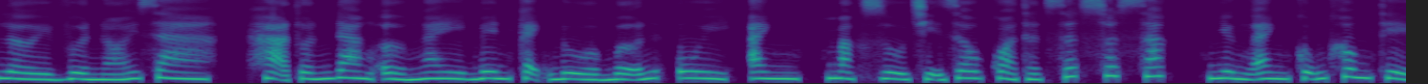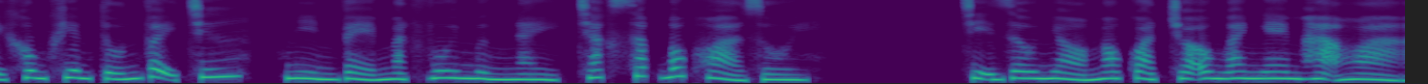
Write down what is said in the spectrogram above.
Lời vừa nói ra, Hạ Tuấn đang ở ngay bên cạnh đùa bỡn, ui, anh, mặc dù chị dâu quả thật rất xuất sắc, nhưng anh cũng không thể không khiêm tốn vậy chứ, nhìn vẻ mặt vui mừng này, chắc sắp bốc hỏa rồi. Chị dâu nhỏ mau quạt cho ông anh em hạ hỏa,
